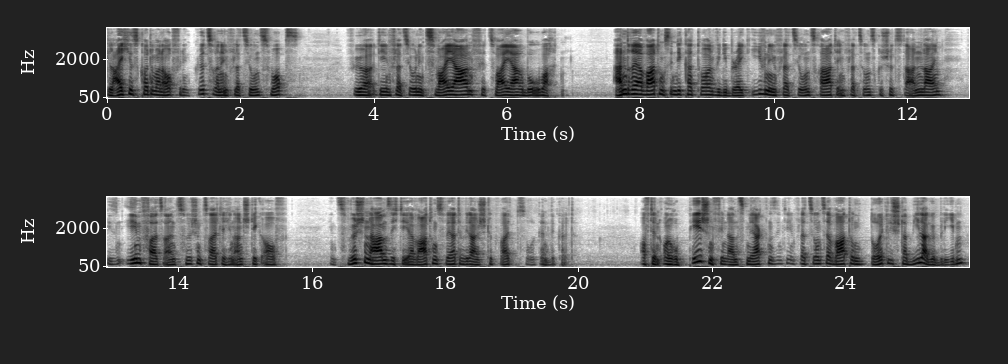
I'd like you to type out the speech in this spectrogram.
Gleiches konnte man auch für den kürzeren Inflationsswaps für die Inflation in zwei Jahren für zwei Jahre beobachten. Andere Erwartungsindikatoren wie die Break-Even-Inflationsrate inflationsgeschützter Anleihen wiesen ebenfalls einen zwischenzeitlichen Anstieg auf. Inzwischen haben sich die Erwartungswerte wieder ein Stück weit zurückentwickelt. Auf den europäischen Finanzmärkten sind die Inflationserwartungen deutlich stabiler geblieben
